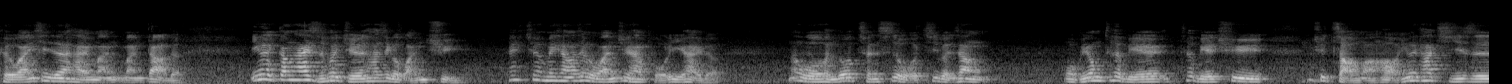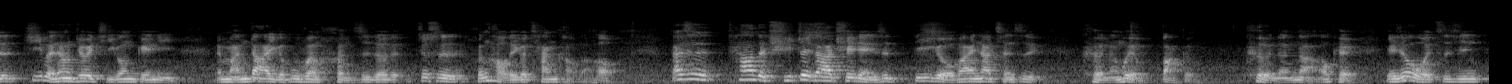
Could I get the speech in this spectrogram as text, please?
可玩性真的还蛮蛮大的。因为刚开始会觉得它是一个玩具，哎，就没想到这个玩具还颇厉害的。那我很多城市我基本上我不用特别特别去去找嘛哈，因为它其实基本上就会提供给你蛮大一个部分，很值得的，就是很好的一个参考了哈。但是它的缺最大的缺点是，第一个我发现它城市可能会有 bug，可能呐，OK，也就是我执行，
